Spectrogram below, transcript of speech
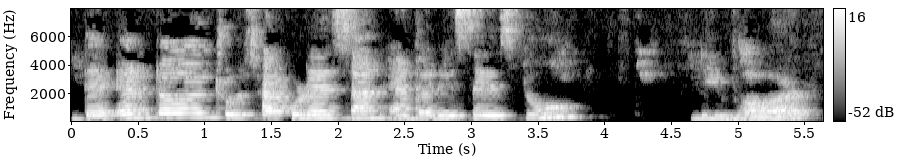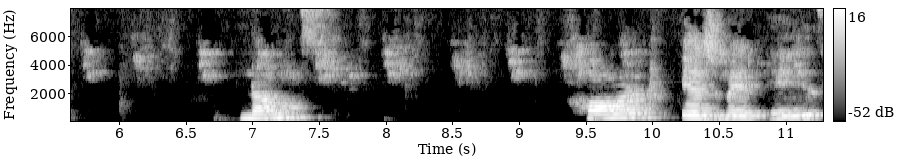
They enter through circulation and releases to liver, lungs, heart as well as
